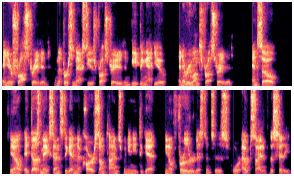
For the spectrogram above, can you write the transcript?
And you're frustrated and the person next to you is frustrated and beeping at you and everyone's frustrated. And so, you know, it does make sense to get in a car sometimes when you need to get, you know, further distances or outside of the city.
